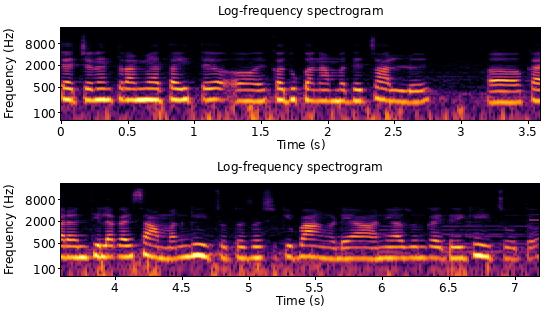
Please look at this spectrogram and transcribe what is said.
त्याच्यानंतर आम्ही आता इथं एका दुकानामध्ये चाललोय. आहे कारण तिला काही सामान घ्यायचं होतं जसं की बांगड्या आणि अजून काहीतरी घ्यायचं होतं.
